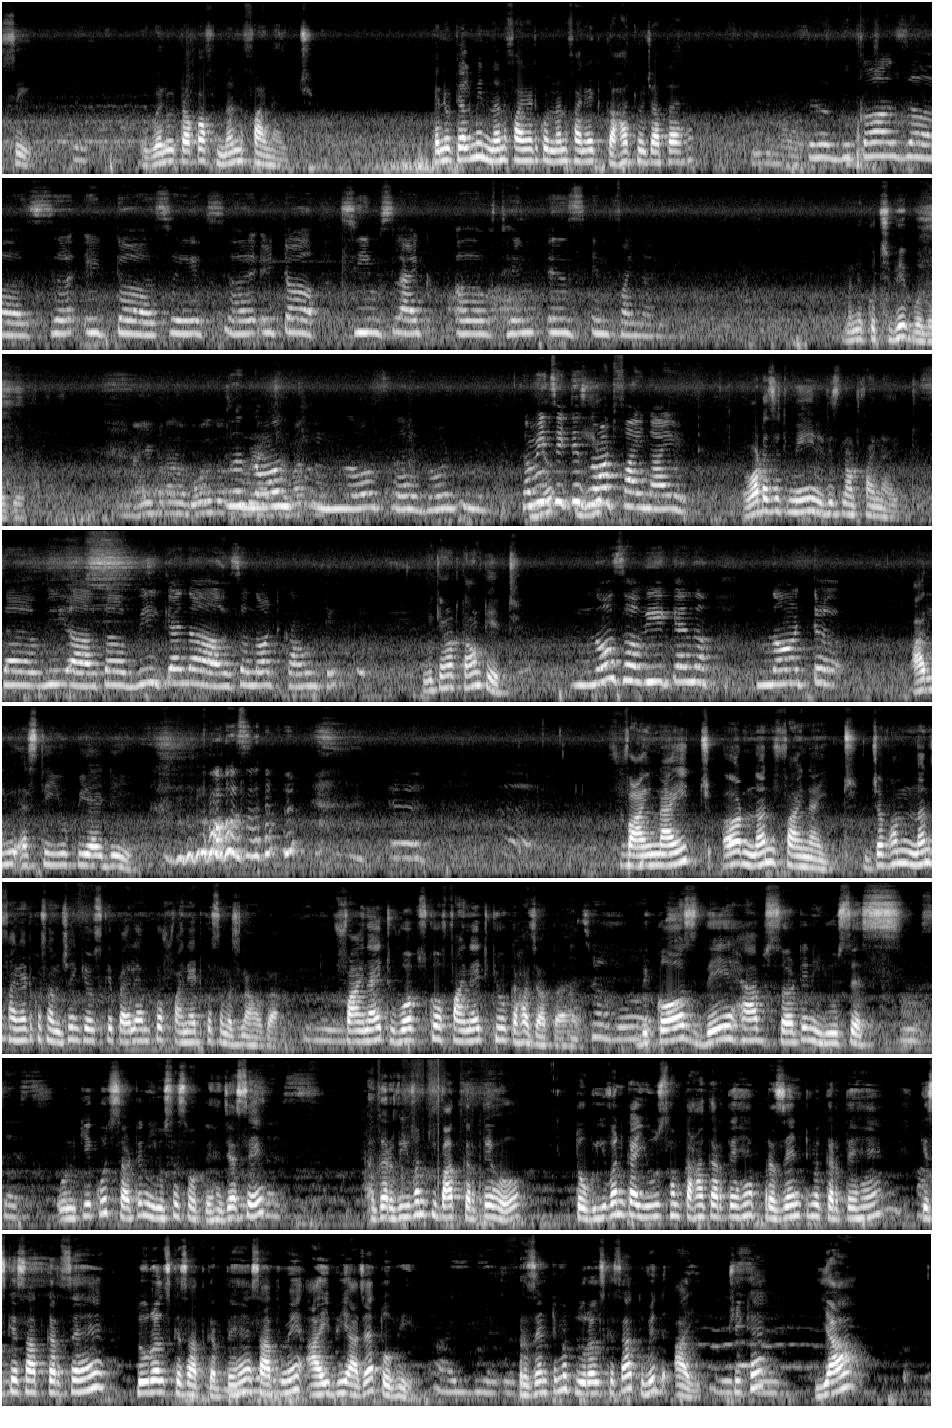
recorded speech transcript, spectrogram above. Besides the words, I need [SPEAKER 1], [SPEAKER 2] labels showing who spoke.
[SPEAKER 1] See, when we talk of non-finite, can you tell me non-finite को non-finite कहा क्यों जाता है
[SPEAKER 2] because uh, it uh, says, uh, it uh, seems like a thing is infinite.
[SPEAKER 1] मैंने कुछ भी बोलोगे
[SPEAKER 3] नहीं तो
[SPEAKER 1] what does it mean it is not finite
[SPEAKER 2] So we, uh, so we can uh, so not count it.
[SPEAKER 1] we cannot count it
[SPEAKER 2] No, so we can uh, not. Uh,
[SPEAKER 1] r u s t u p i d
[SPEAKER 2] no, sir.
[SPEAKER 1] Finite और non finite जब हम none finite को समझेंगे उसके पहले हमको finite को समझना होगा फाइनाइट वर्ब्स को फाइनाइट क्यों कहा जाता है? Because they have certain
[SPEAKER 2] uses
[SPEAKER 1] उनके कुछ सर्टेन यूसेस होते हैं। जैसे uses. अगर वी वन की बात करते हो तो वी वन का यूज़ हम कहाँ करते हैं? प्रेजेंट में करते हैं। किसके साथ करते हैं? प्लूरल्स के साथ करते हैं। साथ में आई भी आ जाए तो भी। प्रेजेंट में प्लूरल्स के साथ विद आई ठीक है? या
